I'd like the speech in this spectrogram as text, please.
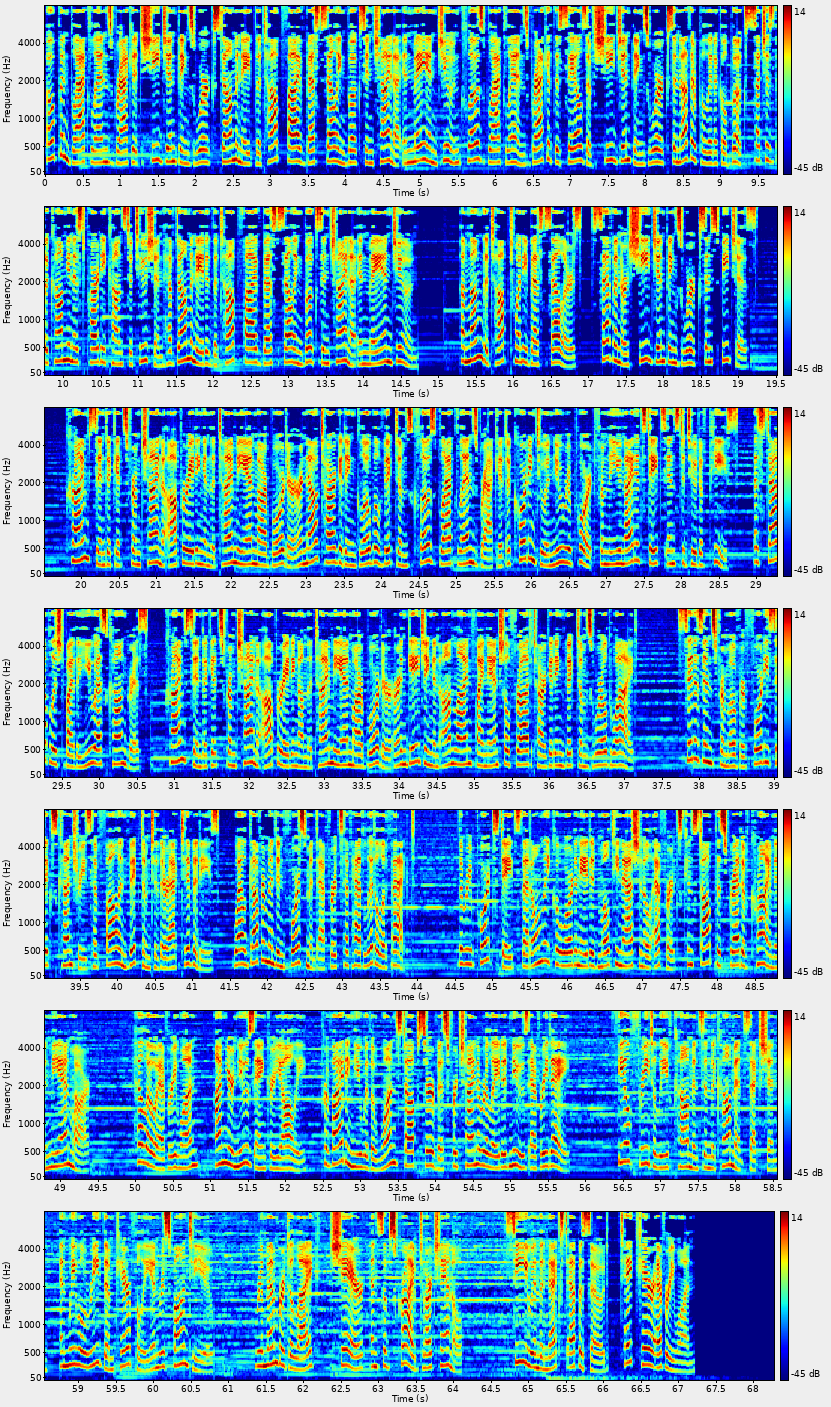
Open Black Lens Bracket Xi Jinping's works dominate the top 5 best-selling books in China in May and June Close Black Lens Bracket The sales of Xi Jinping's works and other political books such as the Communist Party Constitution have dominated the top 5 best-selling books in China in May and June. Among the top 20 bestsellers, 7 are Xi Jinping's works and speeches. Crime syndicates from China operating in the Thai-Myanmar border are now targeting global victims close black lens bracket according to a new report from the United States Institute of Peace, established by the U.S. Congress. Crime syndicates from China operating on the Thai-Myanmar border are engaging in online financial fraud targeting victims worldwide. Citizens from over 46 countries have fallen victim to their activities, while government enforcement efforts have had little effect. The report states that only coordinated multinational efforts can stop the spread of crime in Myanmar. Hello everyone, I'm your news anchor Yali, providing you with a one-stop service for China-related news every day. Feel free to leave comments in the comment section, and we will read them carefully and respond to you. Remember to like, share, and subscribe to our channel. See you in the next episode, take care everyone.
